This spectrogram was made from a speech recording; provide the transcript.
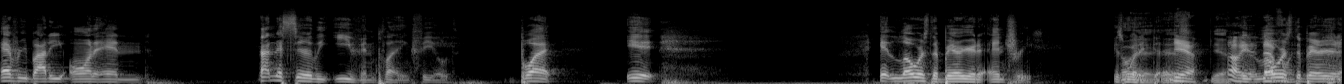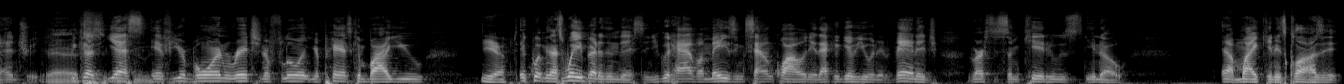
everybody on an not necessarily even playing field, but it it lowers the barrier to entry. Is Oh, what yeah, it does. Yeah. Yeah. Oh yeah. it lowers definitely. the barrier to entry. Yeah, because yes, definitely- if you're born rich and affluent, your parents can buy you Yeah. equipment that's way better than this, and you could have amazing sound quality, and that could give you an advantage versus some kid who's you know a mic in his closet,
